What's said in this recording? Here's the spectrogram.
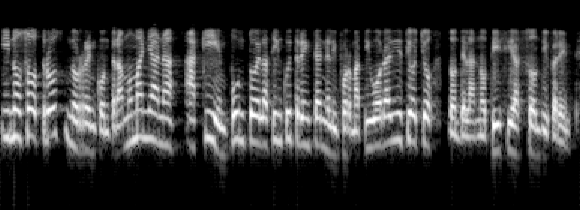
y nosotros nos reencontramos mañana aquí en punto de las cinco y treinta en el informativo hora 18 donde las noticias son diferentes.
